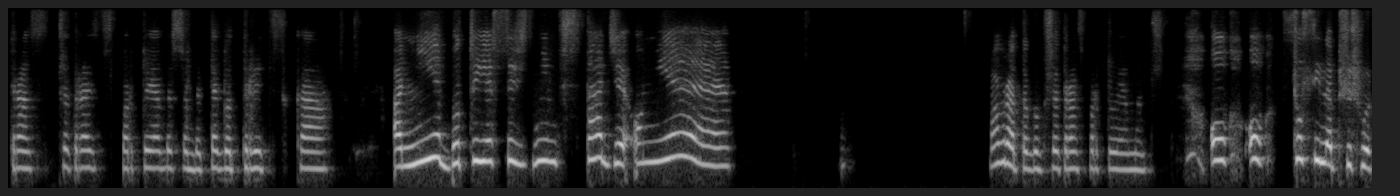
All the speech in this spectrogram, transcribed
Trans, przetransportujemy sobie tego trycka. A nie, bo ty jesteś z nim w stadzie. O nie. Dobra, to go przetransportujemy. O, o, fosile przyszły.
